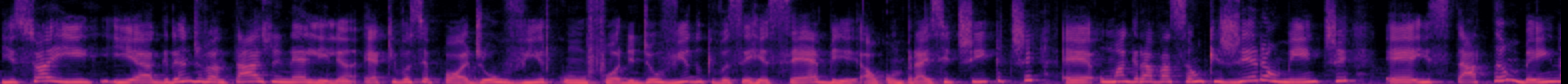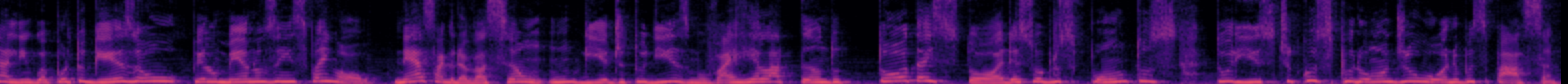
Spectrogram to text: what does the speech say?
Isso aí. E a grande vantagem, né, Lilian, é que você pode ouvir com o fone de ouvido que você recebe ao comprar esse ticket, é uma gravação que geralmente é, está também na língua portuguesa ou pelo menos em espanhol. Nessa gravação, um guia de turismo vai relatando toda a história sobre os pontos turísticos por onde o ônibus passa.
